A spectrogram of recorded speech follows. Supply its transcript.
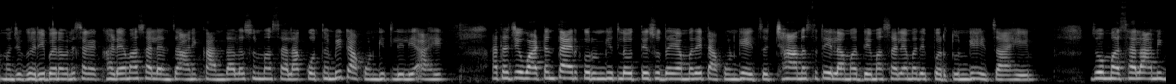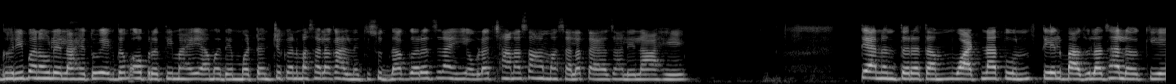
म्हणजे घरी बनवलेल्या सगळ्या खड्या मसाल्यांचा आणि कांदा लसूण मसाला कोथिंबीर टाकून घेतलेली आहे. आता जे वाटण तयार करून घेतलं ते सुद्धा यामध्ये टाकून घ्यायचं. छान असं तेलामध्ये मसाल्यामध्ये परतून घ्यायचं आहे. जो मसाला आम्ही घरी बनवलेला आहे तो एकदम अप्रतिम आहे. यामध्ये मटन चिकन मसाला घालण्याची सुद्धा गरज नाही. एवढा छान असा हा मसाला तयार झालेला आहे. त्यानंतर आता वाटणातून तेल बाजूला झालं की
